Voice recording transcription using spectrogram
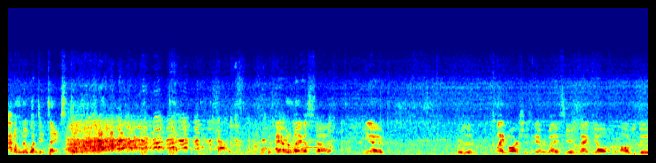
I don't know what that takes. Nevertheless, uh, you know, for the Clay Marshes and everybody's here, thank y'all for all you do.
